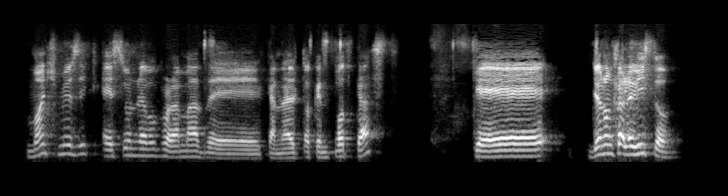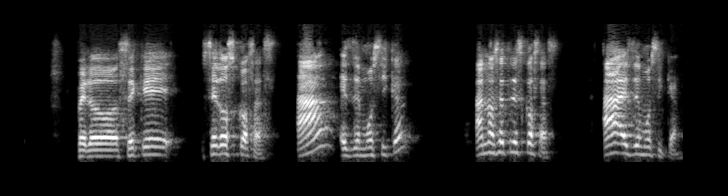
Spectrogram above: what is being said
Munch Music es un nuevo programa del canal Token Podcast que yo nunca lo he visto, pero sé que sé dos cosas. A es de música. Ah, no, sé tres cosas. A es de música.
